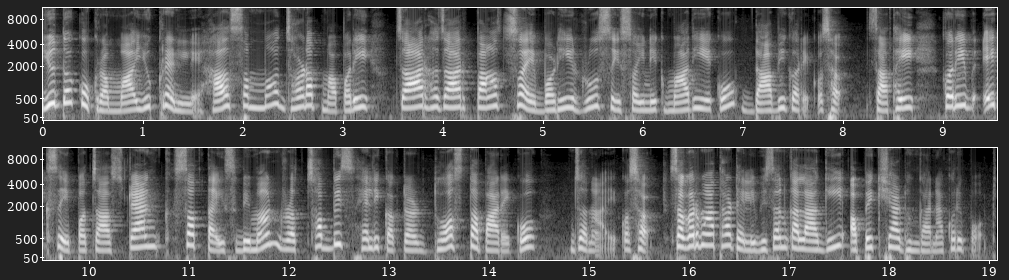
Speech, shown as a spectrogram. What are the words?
युद्धको क्रममा युक्रेनले हालसम्म झडपमा परि चार हजार पाँच सय बढी रुसी सैनिक मारिएको दावी गरेको छ। साथै करिब एक सय पचास ट्याङ्क सत्ताइस विमान र छब्बिस हेलिकप्टर ध्वस्त पारेको जनाएको छ। सगरमाथा टेलिभिजनका लागि अपेक्षा ढुङ्गानाको रिपोर्ट।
